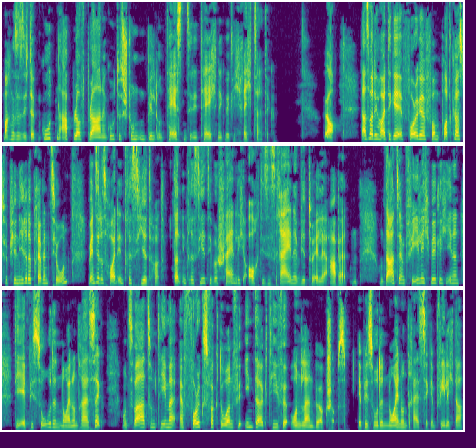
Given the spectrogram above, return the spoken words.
machen Sie sich da einen guten Ablaufplan, ein gutes Stundenbild und testen Sie die Technik wirklich rechtzeitig. Ja, das war die heutige Folge vom Podcast für Pioniere der Prävention. Wenn Sie das heute interessiert hat, dann interessiert Sie wahrscheinlich auch dieses reine virtuelle Arbeiten. Und dazu empfehle ich wirklich Ihnen die Episode 39 und zwar zum Thema Erfolgsfaktoren für interaktive Online-Workshops. Episode 39 empfehle ich da,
